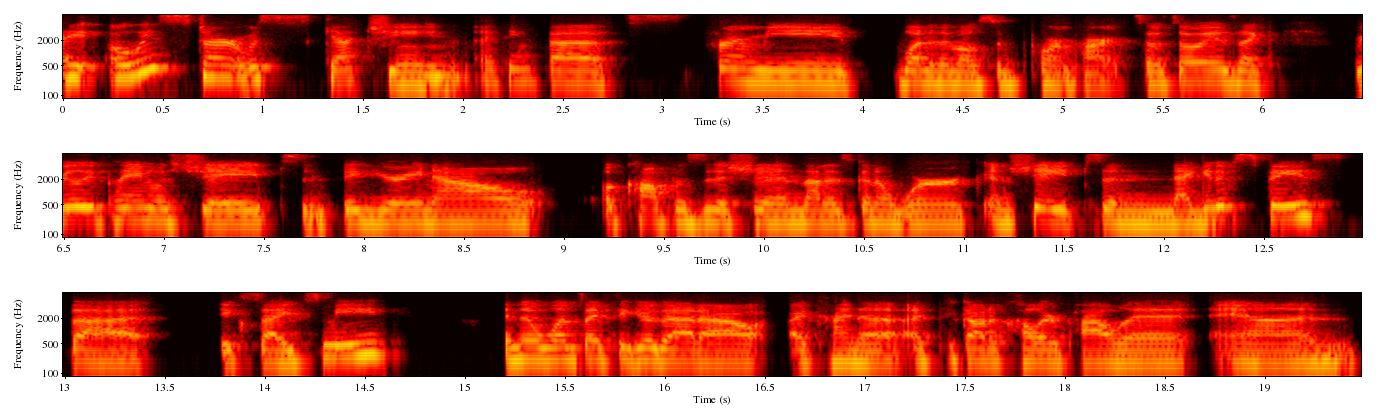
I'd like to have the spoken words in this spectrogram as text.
I always start with sketching. I think that's for me one of the most important parts. So it's always like really playing with shapes and figuring out a composition that is going to work and shapes and negative space that excites me. And then once I figure that out, I kind of I pick out a color palette and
